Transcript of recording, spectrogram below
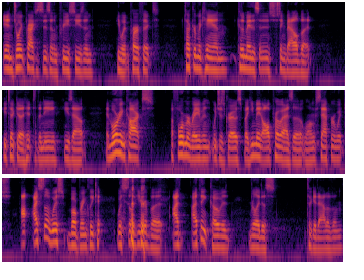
In joint practices in the preseason, he went perfect. Tucker McCann could have made this an interesting battle, but he took a hit to the knee. He's out. And Morgan Cox, a former Raven, which is gross, but he made All Pro as a long snapper, which I, I still wish Beau Brinkley was still here, but I I think COVID really just took it out of him.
